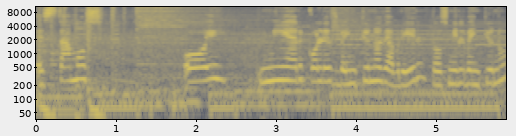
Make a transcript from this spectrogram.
Estamos hoy miércoles 21 de abril 2021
